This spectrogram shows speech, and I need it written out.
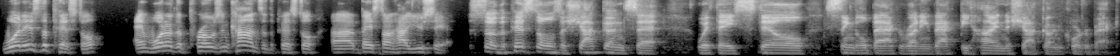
what is the pistol? and what are the pros and cons of the pistol uh, based on how you see it? So the pistol is a shotgun set with a still single back running back behind the shotgun quarterback.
